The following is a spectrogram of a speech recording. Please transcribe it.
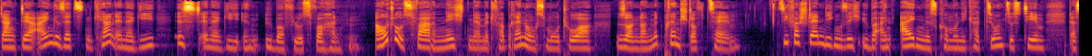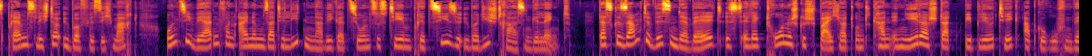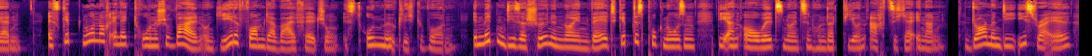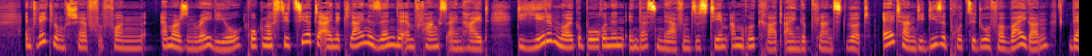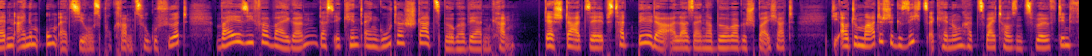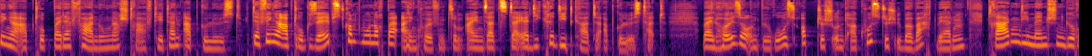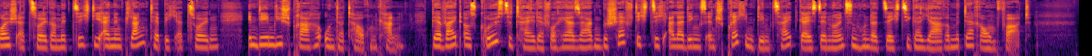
Dank der eingesetzten Kernenergie ist Energie im Überfluss vorhanden. Autos fahren nicht mehr mit Verbrennungsmotor, sondern mit Brennstoffzellen. Sie verständigen sich über ein eigenes Kommunikationssystem, das Bremslichter überflüssig macht, und sie werden von einem Satellitennavigationssystem präzise über die Straßen gelenkt. Das gesamte Wissen der Welt ist elektronisch gespeichert und kann in jeder Stadtbibliothek abgerufen werden. Es gibt nur noch elektronische Wahlen und jede Form der Wahlfälschung ist unmöglich geworden. Inmitten dieser schönen neuen Welt gibt es Prognosen, die an Orwells 1984 erinnern. Dormandy Israel, Entwicklungschef von Amazon Radio, prognostizierte eine kleine Sendeempfangseinheit, die jedem Neugeborenen in das Nervensystem am Rückgrat eingepflanzt wird. Eltern, die diese Prozedur verweigern, werden einem Umerziehungsprogramm zugeführt, weil sie verweigern, dass ihr Kind ein guter Staatsbürger werden kann. Der Staat selbst hat Bilder aller seiner Bürger gespeichert. Die automatische Gesichtserkennung hat 2012 den Fingerabdruck bei der Fahndung nach Straftätern abgelöst. Der Fingerabdruck selbst kommt nur noch bei Einkäufen zum Einsatz, da er die Kreditkarte abgelöst hat. Weil Häuser und Büros optisch und akustisch überwacht werden, tragen die Menschen Geräuscherzeuger mit sich, die einen Klangteppich erzeugen, in dem die Sprache untertauchen kann. Der weitaus größte Teil der Vorhersagen beschäftigt sich allerdings entsprechend dem Zeitgeist der 1960er Jahre mit der Raumfahrt.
